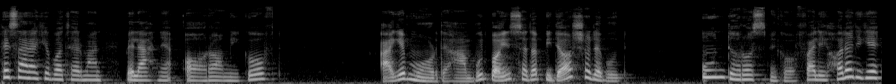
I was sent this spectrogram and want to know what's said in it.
پسرک واترمن به لحن آرامی گفت اگه مرده هم بود با این صدا بیدار شده بود. اون درست می‌گفت ولی حالا دیگه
